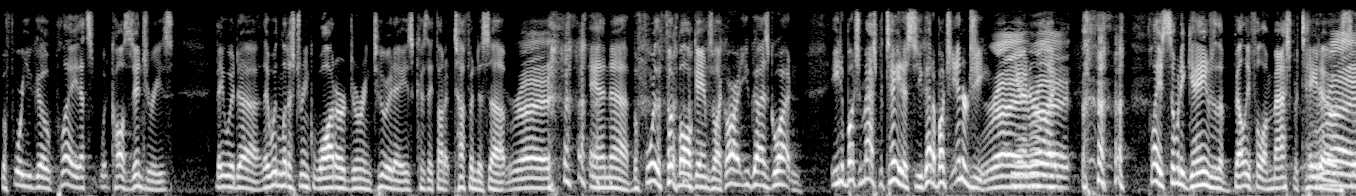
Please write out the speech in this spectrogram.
before you go play. That's what causes injuries. They would uh, they wouldn't let us drink water during two days because they thought it toughened us up. right And uh, before the football games, like, all right, you guys go out and eat a bunch of mashed potatoes, so you got a bunch of energy. right and you're like, right played so many games with a belly full of mashed potatoes. right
